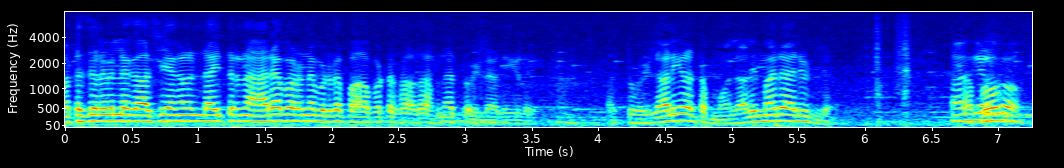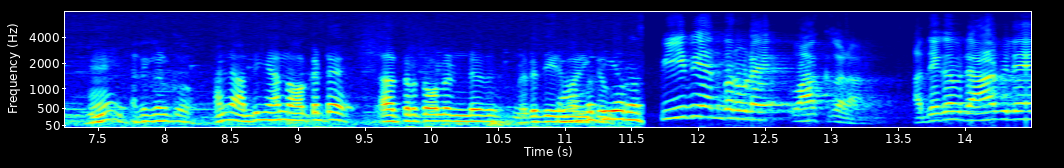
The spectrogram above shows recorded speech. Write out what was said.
വട്ടച്ചെലവില്ല കാശ് ഞങ്ങൾ ഉണ്ടായിത്തരുന്ന ആരാ പറഞ്ഞ ഇവിടുത്തെ പാവപ്പെട്ട സാധാരണ തൊഴിലാളികൾ തൊഴിലാളികളട്ടെ. മുതലാളിമാരാരുമില്ല ഇല്ല അപ്പോൾ അത് കേൾക്കോ? അല്ല അത് ഞാൻ നോക്കട്ടെ. അത്രത്തോളം ഉണ്ട് എന്നിട്ട് തീരുമാനിക്കും. പി വി അൻവറുടെ വാക്കുകളാണ്. അദ്ദേഹം രാവിലെ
